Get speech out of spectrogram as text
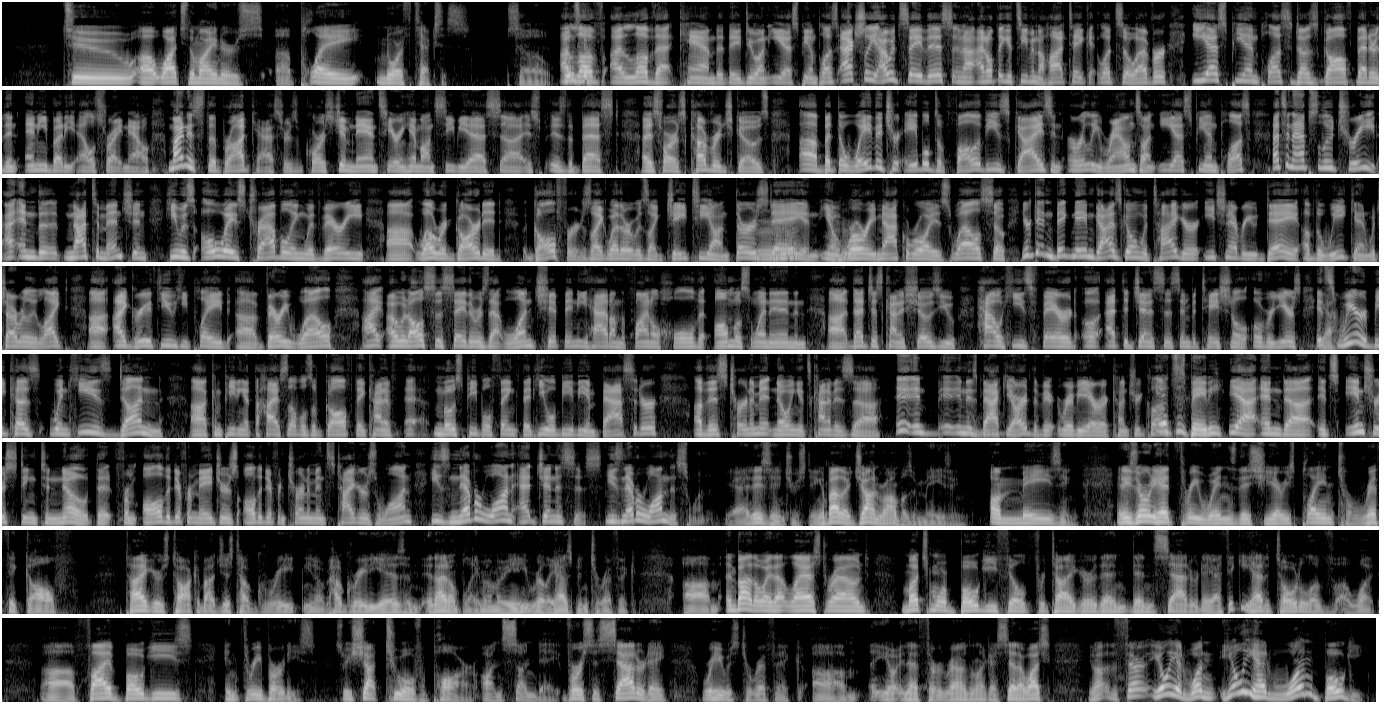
to uh, watch the Miners uh, play North Texas. So I love good. I love that cam that they do on ESPN Plus. Actually, I would say this, and I don't think it's even a hot take whatsoever. ESPN Plus does golf better than anybody else right now, minus the broadcasters, of course. Jim Nantz, hearing him on CBS, uh, is is the best as far as coverage goes. Uh, but the way that you're able to follow these guys in early rounds on ESPN Plus, that's an absolute treat. I, and the, not to mention, he was always traveling with very uh, well regarded golfers, like whether it was like JT on Thursday Thursday, mm-hmm. and you know mm-hmm. Rory McIlroy as well. So you're getting big name guys going with Tiger each and every day of the weekend, which I really liked. Uh, I agree with you; he played uh, very well. I, I would also say there was that one chip in he had on the final hole that almost went in, and uh, that just kind of shows you how he's fared uh, at the Genesis Invitational over years. It's yeah. weird because when he's done uh, competing at the highest levels of golf, they kind of uh, most people think that he will be the ambassador of this tournament, knowing it's kind of his in, in his backyard, the Riviera Country Club. Yeah, it's his baby. Yeah, and uh, it's interesting to note that from all the different majors, all the different tournaments Tigers won, he's never won at Genesis. He's mm-hmm. never won this one. Yeah, it is interesting. And by the way, Jon Rahm's amazing. Amazing. And he's already had three wins this year. He's playing terrific golf. Tigers talk about just how great, you know, how great he is, and, and I don't blame him. I mean, he really has been terrific. Um, and by the way, that last round, much more bogey filled for Tiger than than Saturday. I think he had a total of uh, what uh, five bogeys and three birdies. So he shot two over par on Sunday versus Saturday, where he was terrific. Um, you know, in that third round. And like I said, I watched. You know, the he only had one. He only had one bogey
